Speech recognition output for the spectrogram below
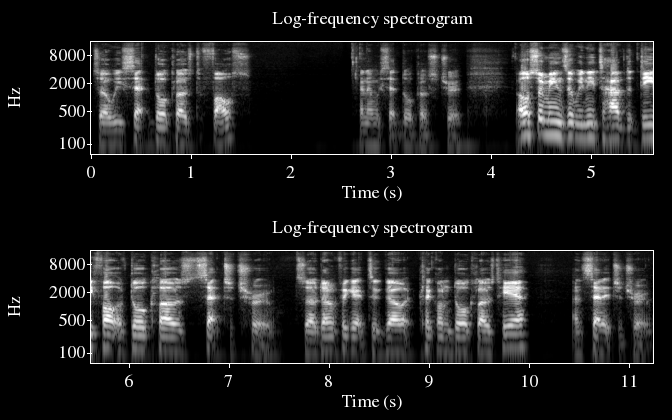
So we set door closed to false. And then we set door closed to true. It also means that we need to have the default of door closed set to true. So don't forget to go click on door closed here and set it to true.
